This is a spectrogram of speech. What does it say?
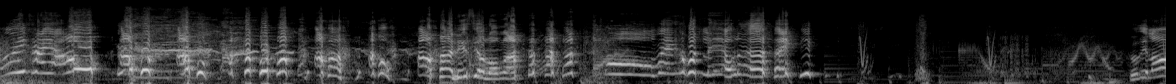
เฮ้ย ใครเอา เอาเอาเอาเอาเอาอันนี้เสี่ยวหลงเหรอ โอ้แม่งโคตรเลวเลยดูสิล่อ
